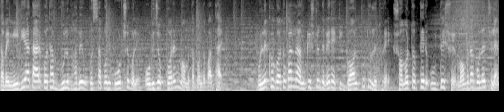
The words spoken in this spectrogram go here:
তবে মিডিয়া তার কথা ভুলভাবে উপস্থাপন করছে বলে অভিযোগ করেন মমতা বন্দ্যোপাধ্যায়। উল্লেখ্য, গতকাল রামকৃষ্ণদেবের একটি গল্প তুলে ধরে সমর্থকদের উদ্দেশ্যে মমতা বলেছিলেন,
